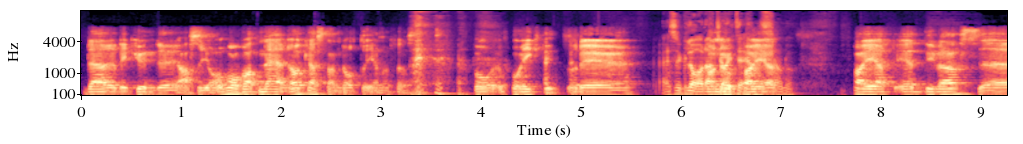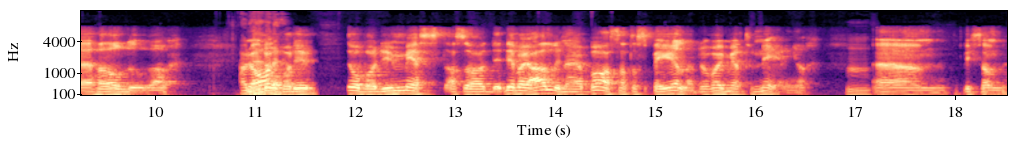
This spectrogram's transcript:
där det kunde, alltså jag har varit nära att kasta en dator genom fönstret. På, på riktigt. Och det, Jag är så glad att Ja, jag inte är ensam då pajat diverse eh, hörlurar. Ja, Men då det? var, det, då var det ju mest, alltså det, det var ju aldrig när jag bara satt och spelade, det var ju mer turneringar. Mm. Ehm, liksom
